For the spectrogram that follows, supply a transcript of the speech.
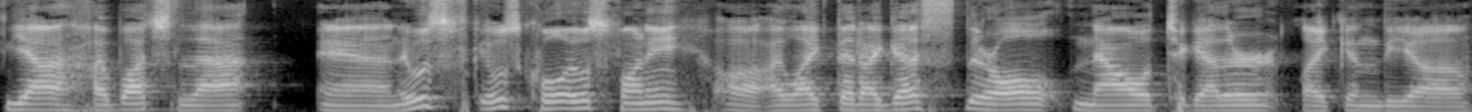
yeah, I watched that and it was it was cool. It was funny. Uh, I liked it. I guess they're all now together, like in the uh,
